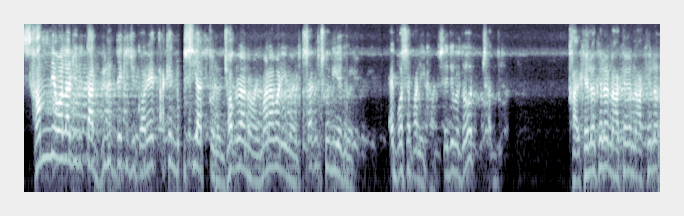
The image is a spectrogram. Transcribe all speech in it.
সামনেওয়ালা যদি তার বিরুদ্ধে কিছু করে, তাকে নসিয়াত করবেন ঝগড়া নয়, মারামারি নয়, তাকে ছড়িয়ে দেবেন। এই বসে পানি খাও, সে দেবে দৌড় খেলো খেলো, না খেলো না খেলো।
